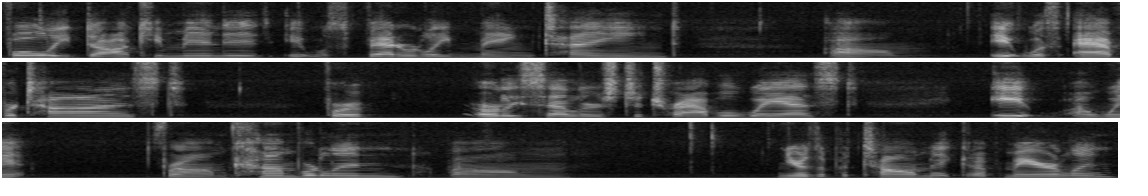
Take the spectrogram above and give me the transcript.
fully documented, it was federally maintained, um, it was advertised for early settlers to travel west. It uh, went from Cumberland, um, near the Potomac of Maryland,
